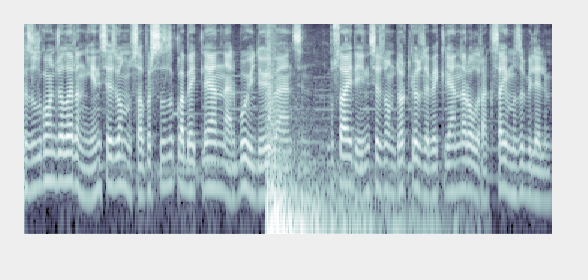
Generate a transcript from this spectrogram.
Kızıl Goncalar'ın yeni sezonunu sabırsızlıkla bekleyenler bu videoyu beğensin. Bu sayede yeni sezon dört gözle bekleyenler olarak sayımızı bilelim.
